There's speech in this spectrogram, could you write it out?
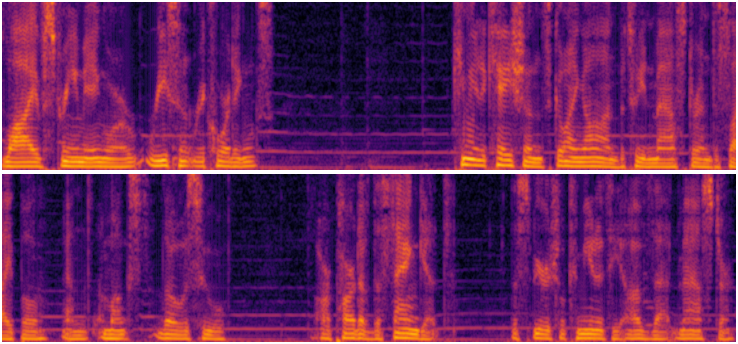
live streaming or recent recordings, communications going on between master and disciple and amongst those who are part of the Sangat, the spiritual community of that master.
